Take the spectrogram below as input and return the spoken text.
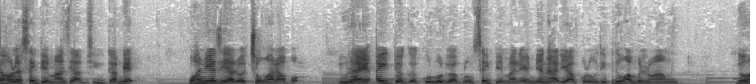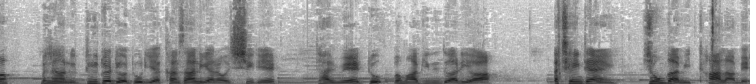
ဒါဟောလဲစိတ်ပြင်မှန်းစရာမရှိဘူးဒါပေမဲ့ဝမ်းနည်းစရာတော့ခြုံရတာပေါ့လူတိုင်းရဲ့အဲ့အတွက်ကကိုရိုးတွေကအကုန်လုံးစိတ်ပြင်မှန်းတယ်မျက်နှာတွေကအကုန်လုံးဒီဘယ်သူမှမလွမ်းဘူးနော်မလန့်လို့ဒီအတွက်တော့တို့တွေကခံစားနေရတော့ရှိတယ်ဒါပေမဲ့တို့ဗမာပြည်သူသားတွေကအချိန်တန်ရုန်းကန်ပြီးထလာမဲ့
